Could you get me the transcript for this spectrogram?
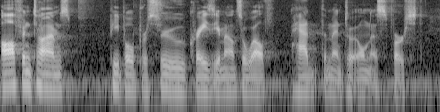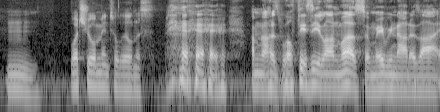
Oftentimes, people pursue crazy amounts of wealth had the mental illness first. Hmm. What's your mental illness? I'm not as wealthy as Elon Musk, so maybe not as I.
